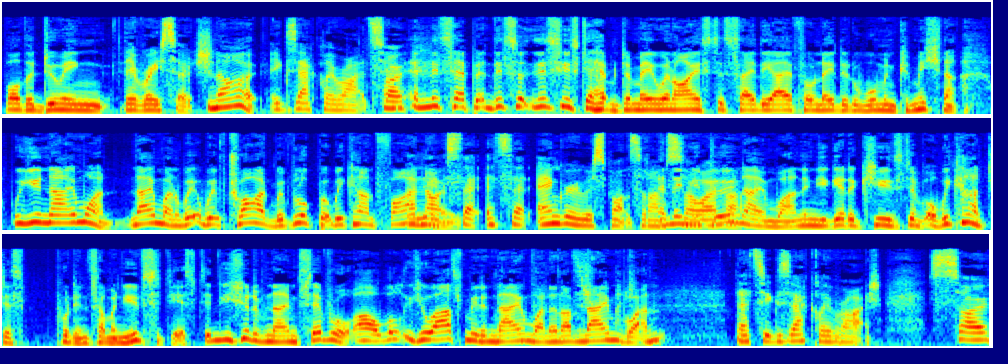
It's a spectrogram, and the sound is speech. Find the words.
bother doing their research. No, exactly right. So, and, and, this happened. This this used to happen to me when I used to say the AFL needed a woman commissioner. Well, you name one. Name one. We, have tried. We've looked, but we can't find. I know any. it's that it's that angry response that I'm. And then so you do over. name one, and you get accused of. Well, we can't just put in someone you've suggested. You should have named several. Oh well, you asked me to name one, and I've named one. That's exactly right. So.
